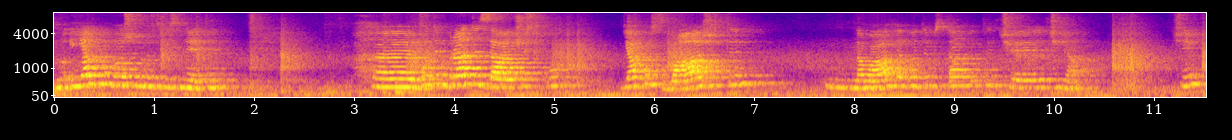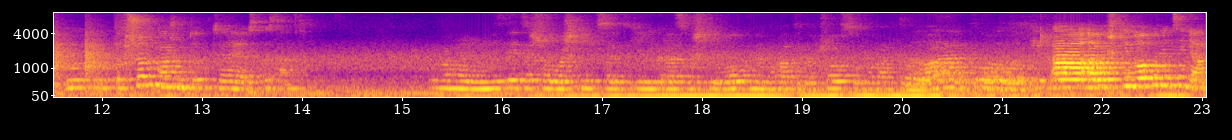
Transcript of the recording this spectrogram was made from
Ну і як ми можемо розрізнити? Е, будемо брати зачіску, якось важити, на ваги будемо ставити, чи, чи як? Чи, м, що ми можемо тут е, сказати? Ну, Мені здається, що важкі це такі якраз важкі локони, багато начосу, багато лаку. А, а важкі локони це як?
